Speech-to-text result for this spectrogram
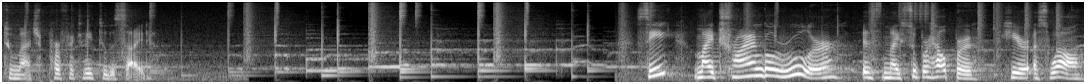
to match perfectly to the side. See, my triangle ruler is my super helper here as well.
